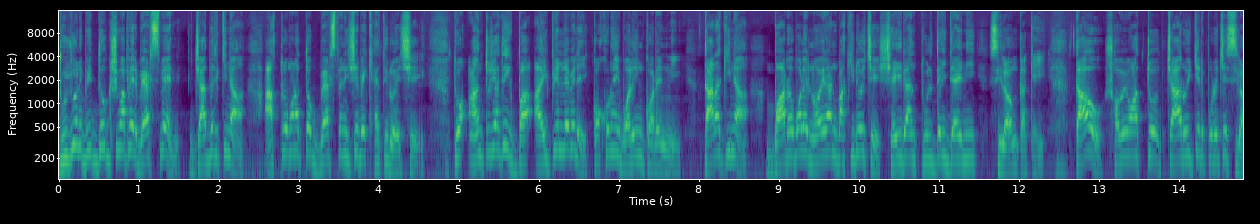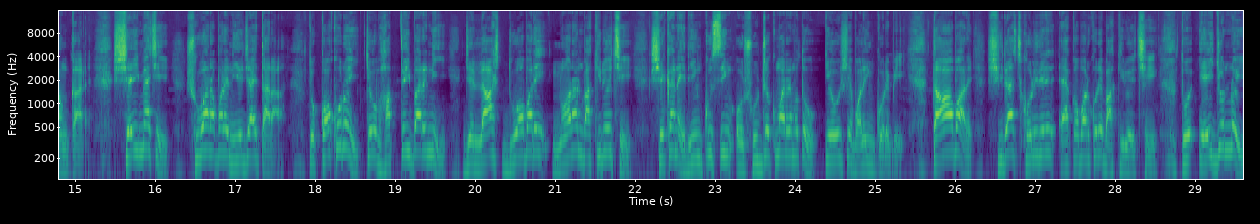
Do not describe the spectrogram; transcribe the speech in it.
দুজন বিধ্বংসী মাপের ব্যাটসম্যান যাদের কিনা আক্রমণাত্মক ব্যাটসম্যান হিসেবে খ্যাতি রয়েছে। তো আন্তর্জাতিক বা আইপিএল লেভেলে কখনোই বোলিং করেননি। তারা কিনা বারো বলে নয় রান বাকি রয়েছে, সেই রান তুলতেই দেয়নি শ্রীলঙ্কাকেই। তাও সবেমাত্র চার উইকেট পড়েছে শ্রীলঙ্কার। সেই ম্যাচে সুবার ওভারে নিয়ে যায় তারা। তো কখনোই কেউ ভাবতেই পারেনি যে লাস্ট দু ওভারে ন রান বাকি রয়েছে, সেখানে রিঙ্কু সিং ও সূর্যকুমারের মতো কেউ এসে বোলিং করবে। তা আবার সিরাজ খলিদের এক ওভার করে বাকি রয়েছে। তো এই জন্যই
